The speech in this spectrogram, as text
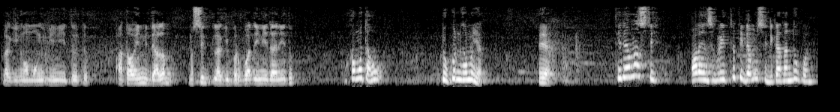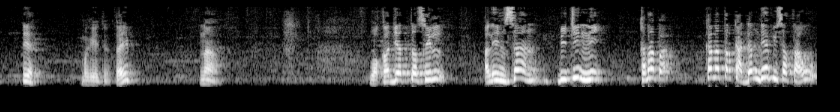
lagi ngomongin ini itu itu atau ini dalam masjid lagi berbuat ini dan itu. Oh, kamu tahu? Dukun kamu ya? Iya. Tidak mesti. Orang yang seperti itu tidak mesti dikatakan dukun. Iya. Begitu. Taib. Nah. Wa qad yattasil al-insan bijinni. Kenapa? Karena terkadang dia bisa tahu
